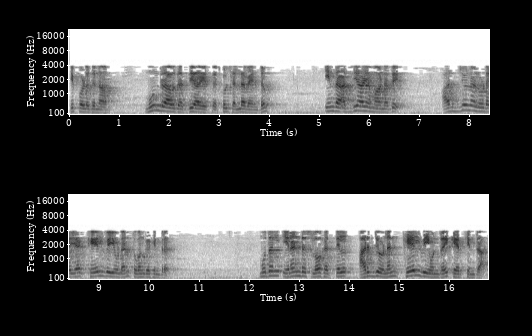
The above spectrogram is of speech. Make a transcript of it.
இப்பொழுது நாம் மூன்றாவது அத்தியாயத்திற்குள் செல்ல வேண்டும். இந்த அத்தியாயமானது அர்ஜுனனுடைய கேள்வியுடன் துவங்குகின்றது. முதல் இரண்டு ஸ்லோகத்தில் அர்ஜுனன் கேள்வி ஒன்றை கேட்கின்றான்.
